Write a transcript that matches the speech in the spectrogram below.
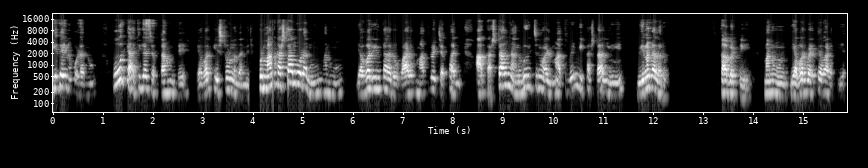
ఏదైనా కూడాను ఊరికి అతిగా చెప్తా ఉంటే ఎవరికి ఇష్టం ఉండదండి. ఇప్పుడు మన కష్టాలు కూడాను మనము ఎవరు వింటారు వాళ్ళకి మాత్రమే చెప్పాలి. ఆ కష్టాలను అనుభవించిన వాళ్ళు మాత్రమే మీ కష్టాలని వినగలరు. కాబట్టి మనం ఎవరు పెడితే వాళ్ళకి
